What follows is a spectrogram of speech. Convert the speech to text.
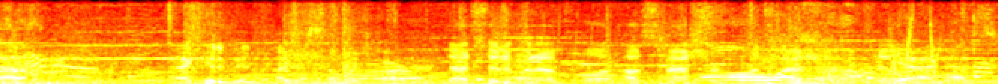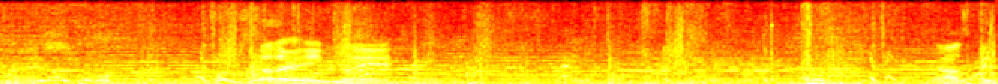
That, that could have been punished so much harder. That should have been a, pull- a smash or forward oh, smash for the kill. Yeah, that's smash. Another egg lay. That was good.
